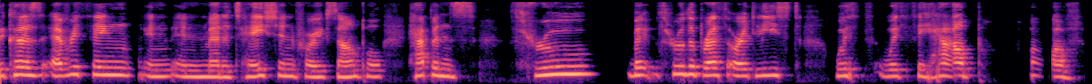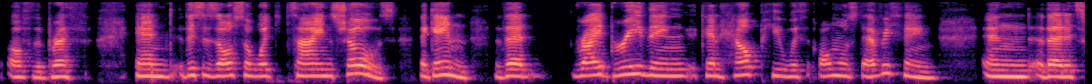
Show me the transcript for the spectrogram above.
because everything in in meditation for example happens through but through the breath or at least with with the help of of the breath. And this is also what science shows. Again that right breathing can help you with almost everything and that it's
